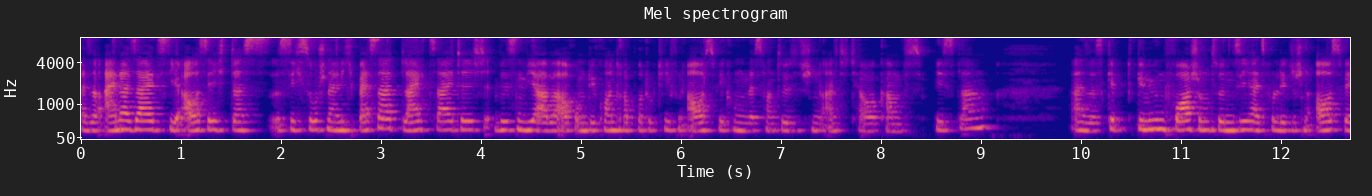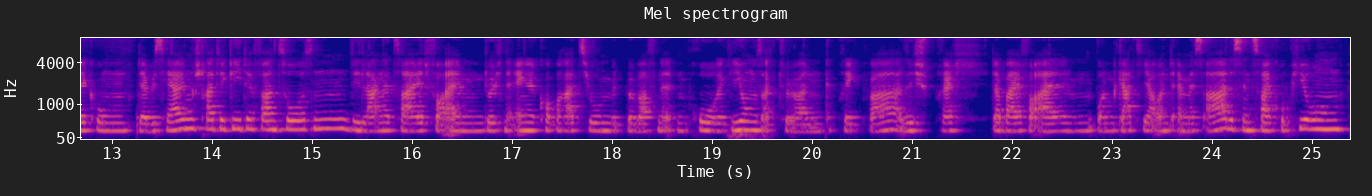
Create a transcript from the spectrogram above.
Also einerseits die Aussicht, dass es sich so schnell nicht bessert. Gleichzeitig wissen wir aber auch um die kontraproduktiven Auswirkungen des französischen Antiterrorkampfs bislang. Also es gibt genügend Forschung zu den sicherheitspolitischen Auswirkungen der bisherigen Strategie der Franzosen, die lange Zeit vor allem durch eine enge Kooperation mit bewaffneten Pro-Regierungsakteuren geprägt war. Also ich spreche dabei vor allem von Gatia und MSA. Das sind zwei Gruppierungen,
